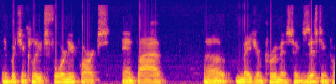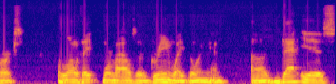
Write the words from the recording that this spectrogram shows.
which includes four new parks and five uh, major improvements to existing parks, along with eight more miles of greenway going in. Uh, that is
